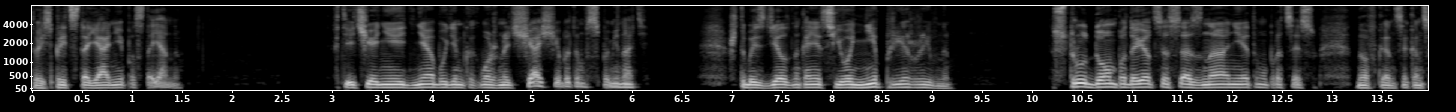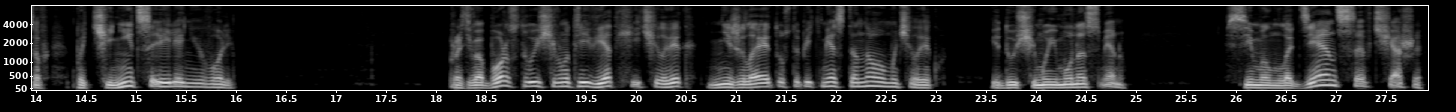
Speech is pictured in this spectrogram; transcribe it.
то есть предстояния постоянного. В течение дня будем как можно чаще об этом вспоминать, чтобы сделать, наконец, его непрерывным. С трудом подается сознание этому процессу, но в конце концов подчиниться велению воли. Противоборствующий внутри ветхий человек не желает уступить место новому человеку, идущему ему на смену. Символ младенца в чаше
